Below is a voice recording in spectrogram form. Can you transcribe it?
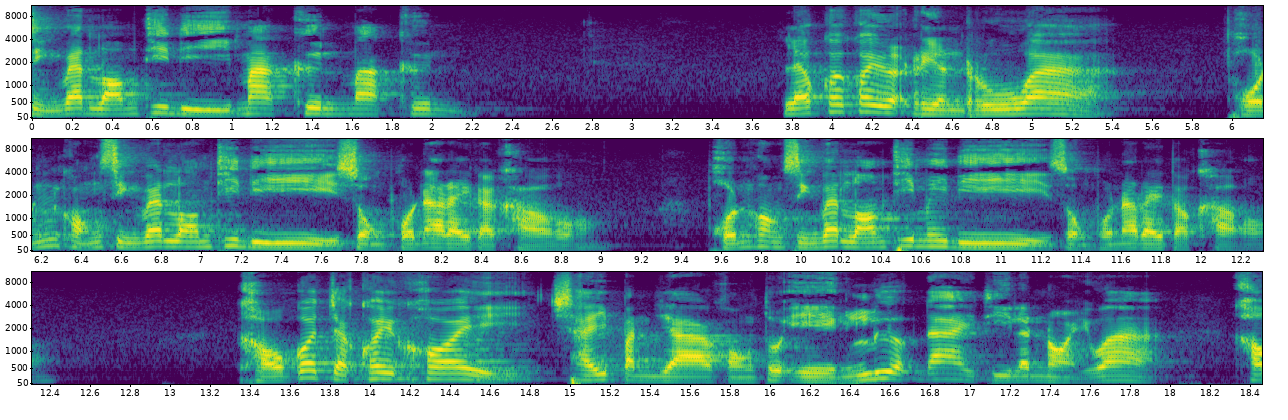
สิ่งแวดล้อมที่ดีมากขึ้นมากขึ้น แล้วค่อยๆเรียนรู้ว่า ผลของสิ่งแวดล้อมที่ดีส่งผลอะไรกับเขา ผลของสิ่งแวดล้อมที่ไม่ดีส่งผลอะไรต่อเขา เขาก็จะค่อยๆใช้ปัญญาของตัวเองเลือกได้ทีละหน่อยว่า เขา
